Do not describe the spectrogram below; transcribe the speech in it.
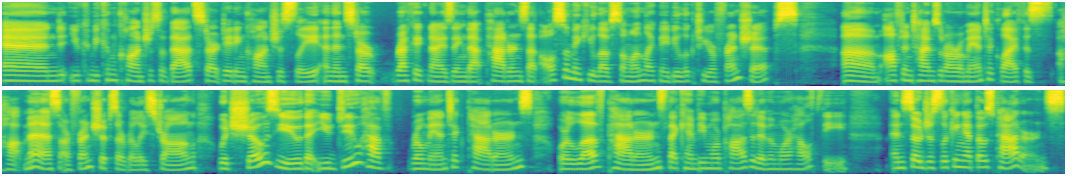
and you can become conscious of that start dating consciously and then start recognizing that patterns that also make you love someone like maybe look to your friendships. Um, oftentimes when our romantic life is a hot mess. Our friendships are really strong which shows you that you do have romantic patterns or love patterns that can be more positive and more healthy. And so just looking at those patterns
